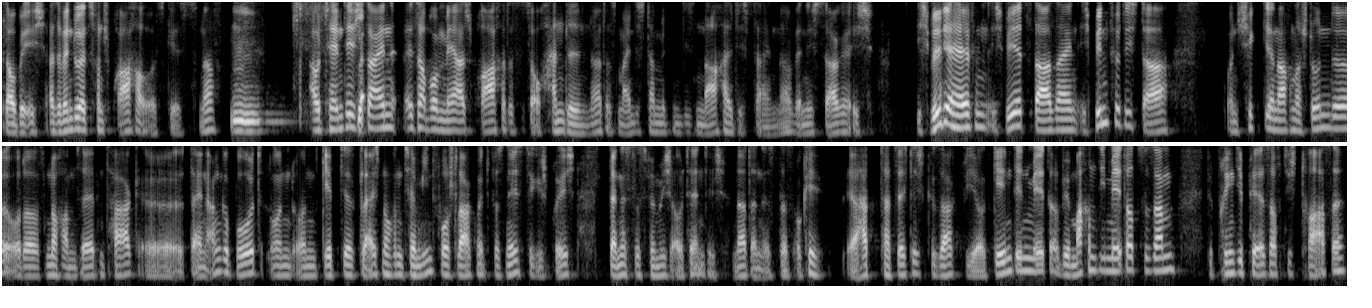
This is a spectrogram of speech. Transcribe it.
glaube ich. Also wenn du jetzt von Sprache ausgehst. Ne? Mhm. Authentisch Klar. sein ist aber mehr als Sprache, das ist auch Handeln. Ne? Das meinte ich damit mit diesem Nachhaltigsein. Ne? Wenn ich sage, ich, ich will dir helfen, ich will jetzt da sein, ich bin für dich da und schick dir nach einer Stunde oder noch am selben Tag äh, dein Angebot und, und gebe dir gleich noch einen Terminvorschlag mit fürs nächste Gespräch, dann ist das für mich authentisch. Na, dann ist das okay. Er hat tatsächlich gesagt, wir gehen den Meter, wir machen die Meter zusammen, wir bringen die PS auf die Straße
